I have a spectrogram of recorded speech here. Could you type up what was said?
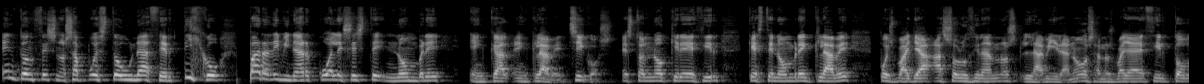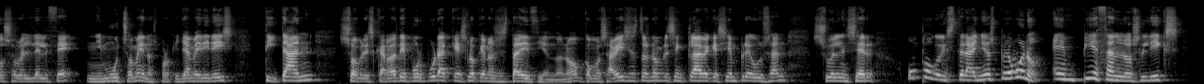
Entonces nos ha puesto un acertijo para adivinar cuál es este nombre en, clave. Chicos, esto no quiere decir que este nombre en clave pues vaya a solucionarnos la vida, ¿no? O sea, nos vaya a decir todo sobre el DLC, ni mucho menos, porque ya me diréis Titán sobre Escarlata y Púrpura, qué es lo que nos está diciendo, ¿no? Como sabéis, estos nombres en clave que siempre usan suelen ser un poco extraños, pero bueno, empiezan los leaks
